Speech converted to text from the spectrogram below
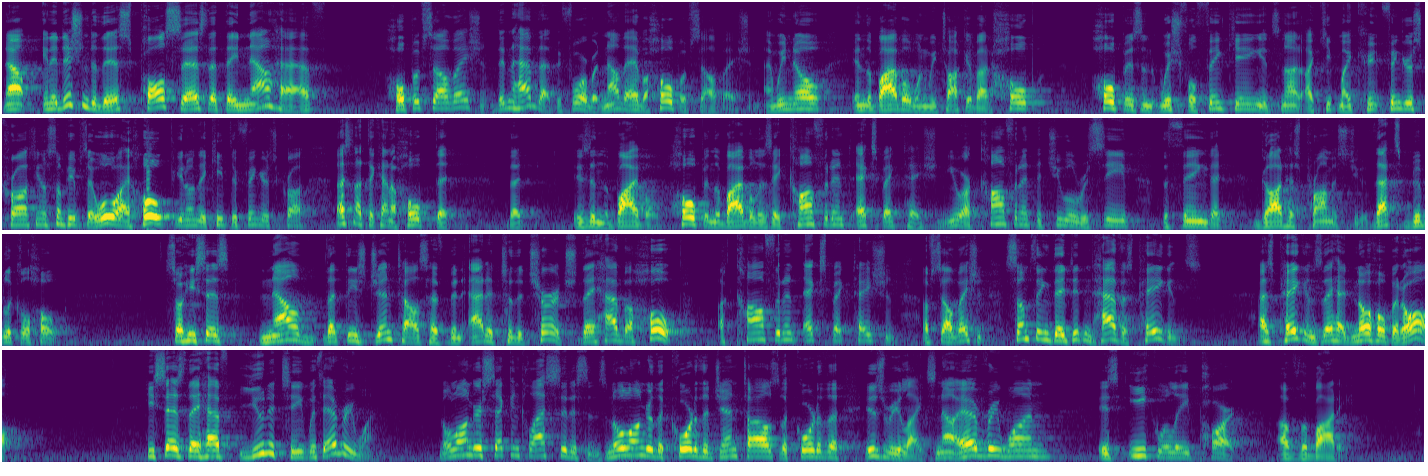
Now, in addition to this, Paul says that they now have hope of salvation. Didn't have that before, but now they have a hope of salvation. And we know in the Bible when we talk about hope, hope isn't wishful thinking, it's not, I keep my fingers crossed. You know, some people say, oh, I hope, you know, and they keep their fingers crossed. That's not the kind of hope that, that is in the Bible. Hope in the Bible is a confident expectation. You are confident that you will receive the thing that God has promised you. That's biblical hope. So he says, now that these Gentiles have been added to the church, they have a hope, a confident expectation of salvation, something they didn't have as pagans. As pagans, they had no hope at all. He says they have unity with everyone. No longer second-class citizens, no longer the court of the Gentiles, the court of the Israelites. Now everyone is equally part of the body.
